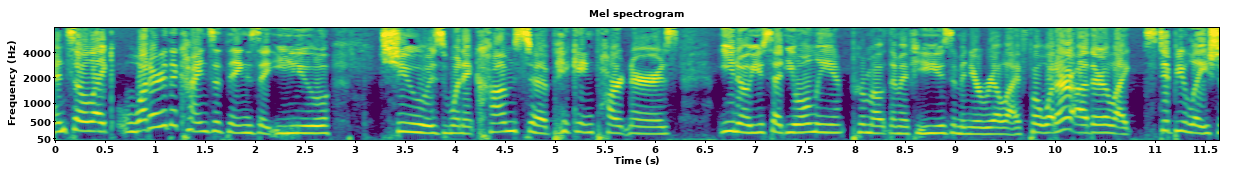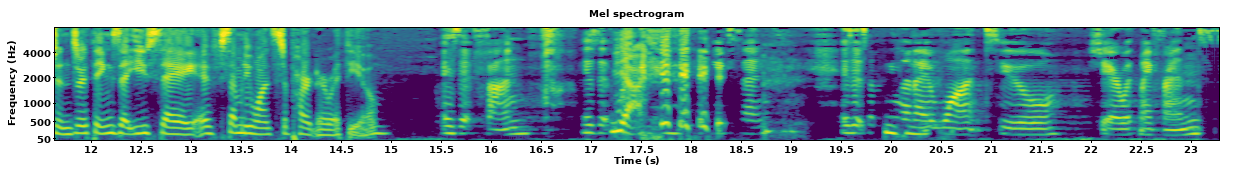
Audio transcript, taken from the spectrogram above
And so, like, what are the kinds of things that you choose when it comes to picking partners? You know, you said you only promote them if you use them in your real life, but what are other like stipulations or things that you say if somebody wants to partner with you? Is it fun? Is it yeah? sense? Is it something mm-hmm. that I want to share with my friends.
